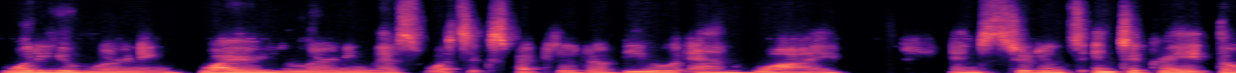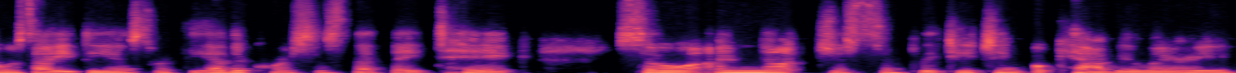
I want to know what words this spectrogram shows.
What are you learning? Why are you learning this? What's expected of you and why? And students integrate those ideas with the other courses that they take. So I'm not just simply teaching vocabulary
